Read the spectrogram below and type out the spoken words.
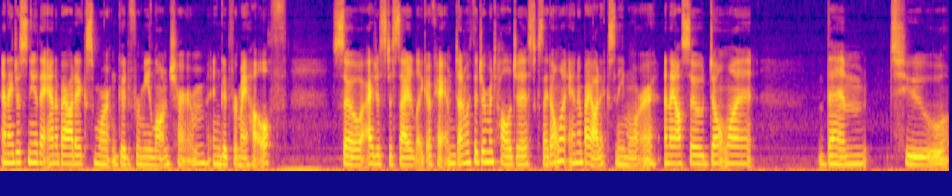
and I just knew that antibiotics weren't good for me long term and good for my health. So I just decided, like, okay, I'm done with the dermatologist because I don't want antibiotics anymore. And I also don't want them to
